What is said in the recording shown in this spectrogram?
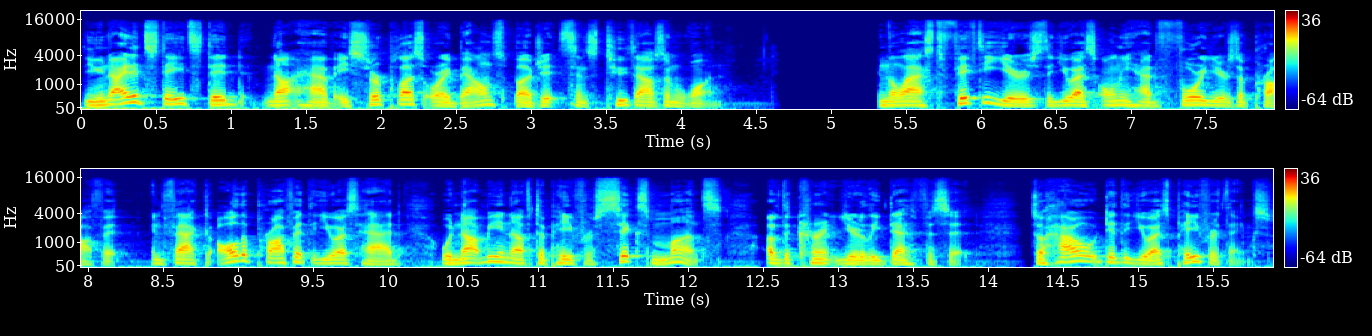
The United States did not have a surplus or a balanced budget since 2001. In the last 50 years, the US only had four years of profit. In fact, all the profit the US had would not be enough to pay for six months of the current yearly deficit. So, how did the US pay for things?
